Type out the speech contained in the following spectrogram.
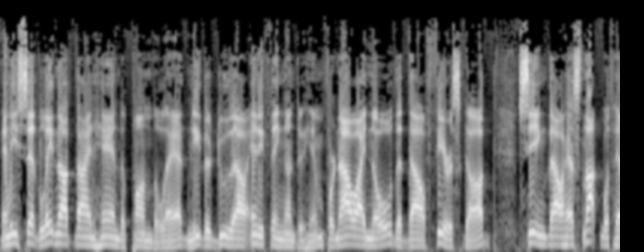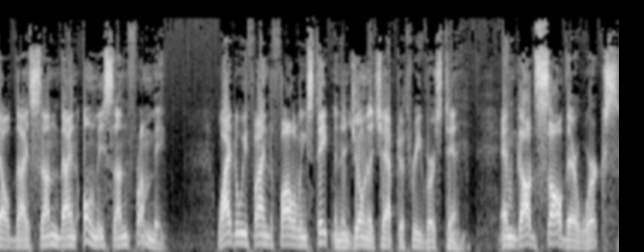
And he said, Lay not thine hand upon the lad, neither do thou anything unto him, for now I know that thou fearest God, seeing thou hast not withheld thy son, thine only son, from me. Why do we find the following statement in Jonah chapter 3 verse 10? And God saw their works,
